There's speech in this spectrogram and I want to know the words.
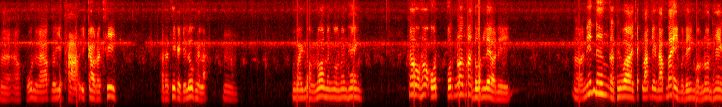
อ่าเอาคุณรับโดยถามอีกเก้านาทีเก้านาทีก็จะลุกนี่ล่ะ อืมไว้ง่วงนอนมันง่วงนอนแห้งเฮาเฮาอดอดนอนมาโดนแล้วนี่เอ่อนิดนึงก็ถือว่าจักรับจักรับในบ่ได้ง่วงนอนแห้ง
